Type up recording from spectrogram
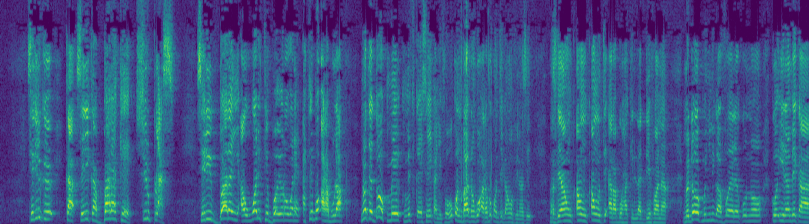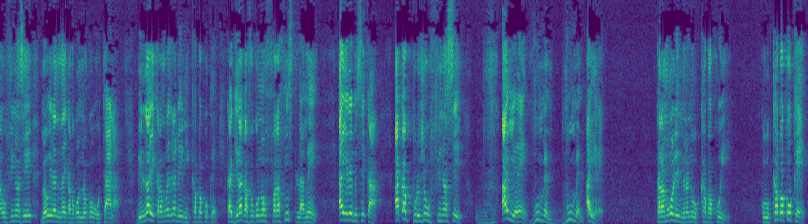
C'est-à-dire que, c'est-à-dire que barake sur place. C'est-à-dire baray a wari te boyoro ware ate bo arabula. No te donc me me fika essayer kan ifo. O kon ba donc kon te kan financer. Parce que on on on te arabu hakilla defana. Mais donc me nyini ka fo ere ko no ko iran mais iran ou financer a yɛrɛ vous-même vous-même a yɛrɛ karamɔgɔ le nana n'o kabako ye. K'o kabako kɛ.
